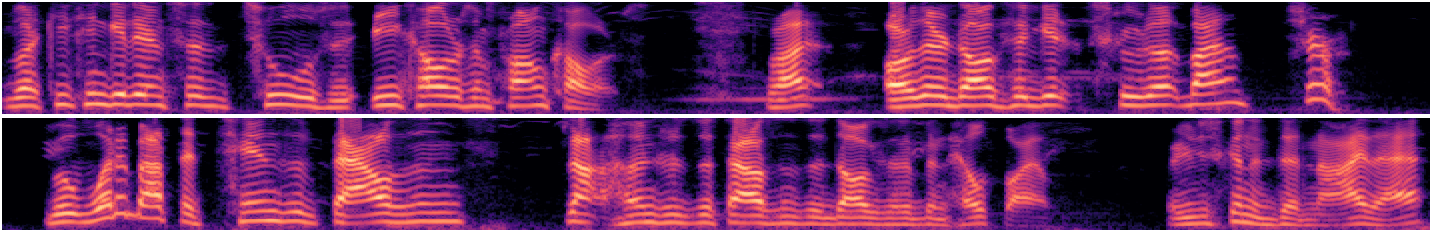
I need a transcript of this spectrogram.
like you can get into tools e-collars and prong collars right? Are there dogs that get screwed up by them sure. But what about the tens of thousands if not hundreds of thousands of dogs that have been helped by them are you just going to deny that?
